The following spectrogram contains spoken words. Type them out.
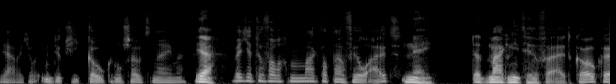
ja, weet je wel, inductie koken of zo te nemen. Ja. Weet je toevallig, maakt dat nou veel uit? Nee. Dat maakt niet heel veel uit. Koken,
